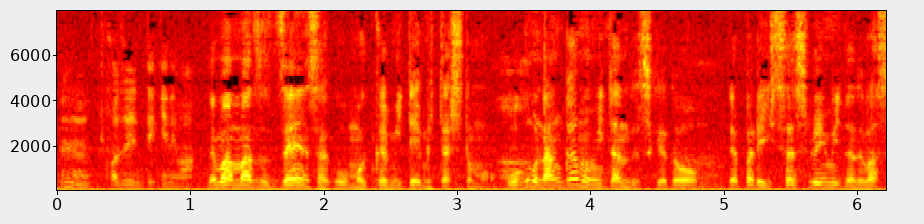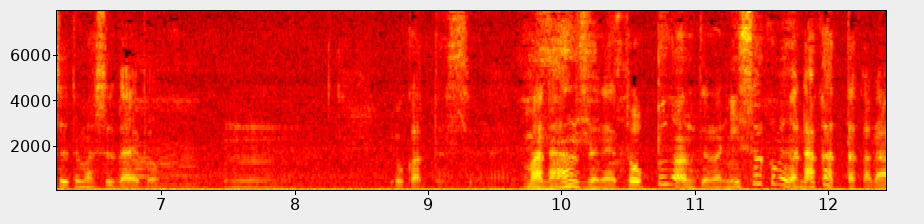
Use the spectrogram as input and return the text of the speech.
でね、うん個人的には。でまあ、まず前作をもう一回見て見た人もうん。僕も何回も見たんですけど、うん。やっぱり久しぶりに見たんで忘れてましたよだいぶ。ううん。よかったですよね。まあなんせね「トップガン」っていうのは2作目がなかったから、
